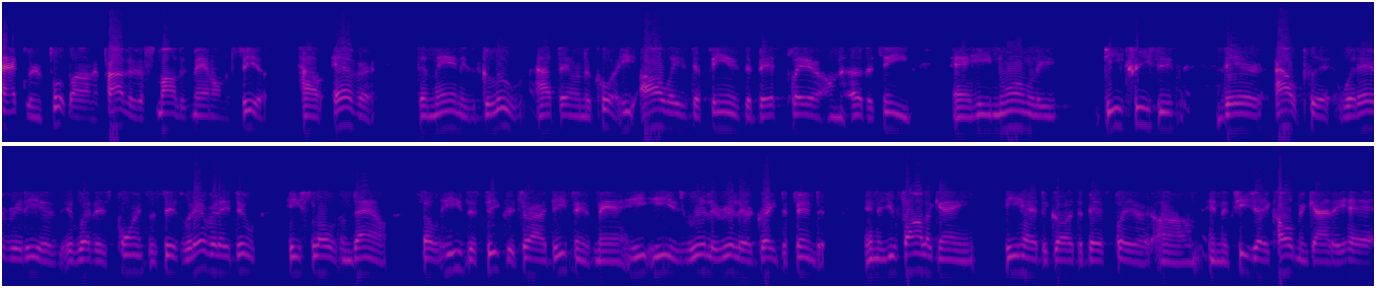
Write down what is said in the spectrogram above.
tackler in football and probably the smallest man on the field. However, the man is glue out there on the court. He always defends the best player on the other team, and he normally decreases their output, whatever it is, whether it's points, assists, whatever they do, he slows them down. So he's the secret to our defense, man. He he is really, really a great defender. In the Eufaula game, he had to guard the best player um, in the T.J. Coleman guy they had,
